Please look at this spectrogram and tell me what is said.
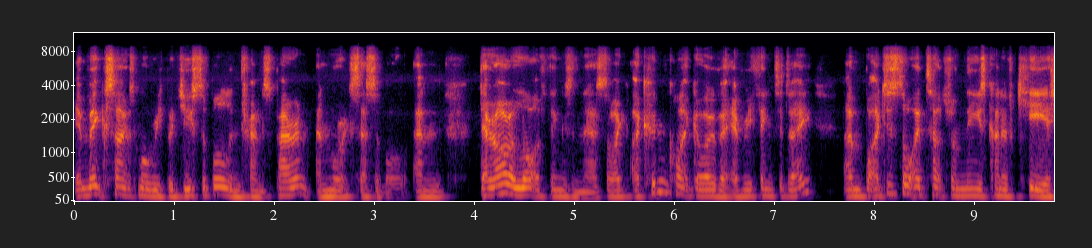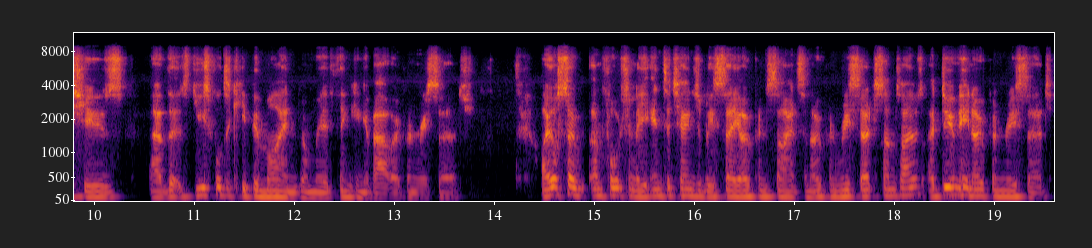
It makes science more reproducible and transparent and more accessible. And there are a lot of things in there, so I, I couldn't quite go over everything today, um, but I just thought I'd touch on these kind of key issues uh, that it's useful to keep in mind when we're thinking about open research. I also, unfortunately, interchangeably say open science and open research sometimes. I do mean open research.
